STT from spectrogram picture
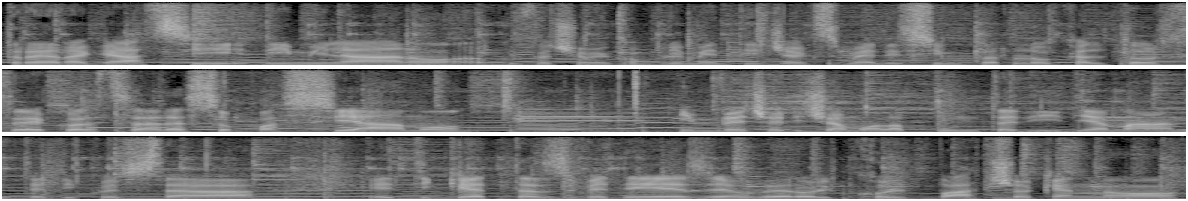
tre ragazzi di Milano a cui facciamo i complimenti Jax Medicine per Local Talk Records. Adesso passiamo invece diciamo la punta di diamante di questa etichetta svedese, ovvero il colpaccio che hanno,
